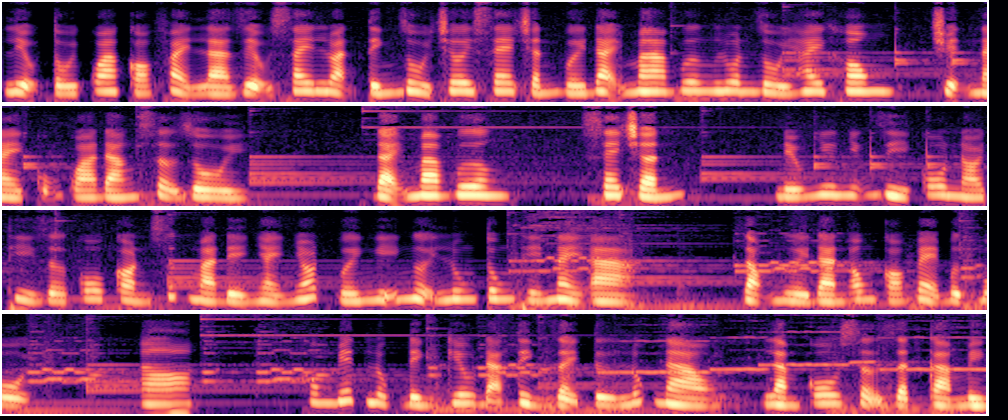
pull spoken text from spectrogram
Liệu tối qua có phải là rượu say loạn tính rồi chơi xe chấn với đại ma vương luôn rồi hay không? Chuyện này cũng quá đáng sợ rồi. Đại ma vương, xe chấn. Nếu như những gì cô nói thì giờ cô còn sức mà để nhảy nhót với nghĩ ngợi lung tung thế này à? Giọng người đàn ông có vẻ bực bội. À, không biết Lục Đình Kiêu đã tỉnh dậy từ lúc nào, làm cô sợ giật cả mình,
